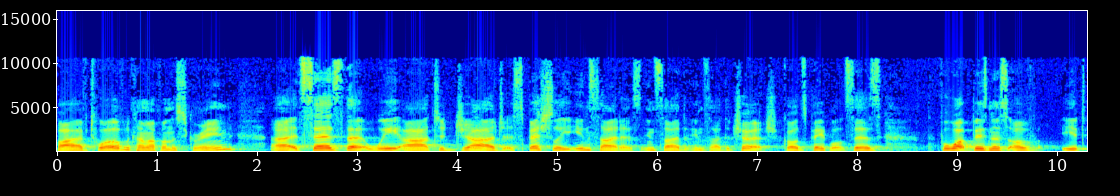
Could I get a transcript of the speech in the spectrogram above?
5.12 will come up on the screen. Uh, it says that we are to judge, especially insiders inside, inside the church, God's people. It says, for what business of it,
